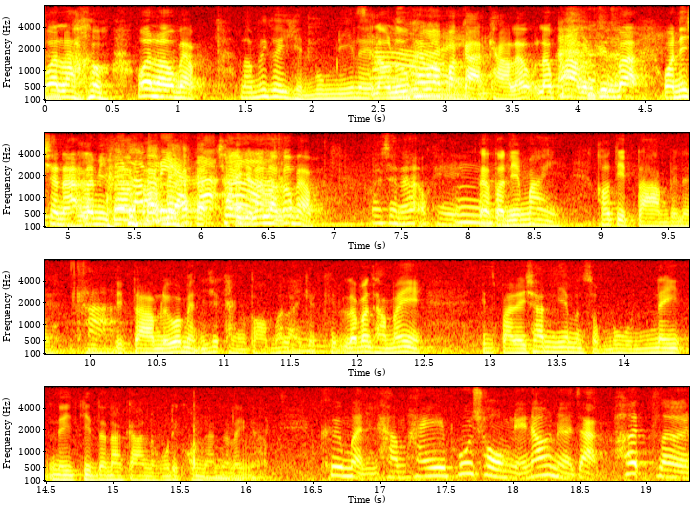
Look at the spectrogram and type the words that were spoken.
ว่าเราว่าเราแบบเราไม่เคยเห็นมุมนี้เลยใช่เรารู้แค่ว่าประกาศข่าวแล้วแล้วภาพมันขึ้นว่าวันนี้ชนะแล้วมีภาพคือเราเปลี่ยนละใช่อ่าแล้วเราก็แบบก็ชนะโอเคอืมแต่ตอนนี้ไม่เขาติดตามไปเลยค่ะติดตามเลยว่าแมตช์นี้จะแข่งต่อเมื่อไหร่เกิดขึ้น แล้วมันทำให้อินสปิเรชันเนี่ยมันสมบูรณ์ในในจินตนาการของเด็กคนนั้นอะไรเงี้ยครับ คือเหมือนทำให้ผู้ชมเนี่ยนอกเหนือจากเพลิดเพลิน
